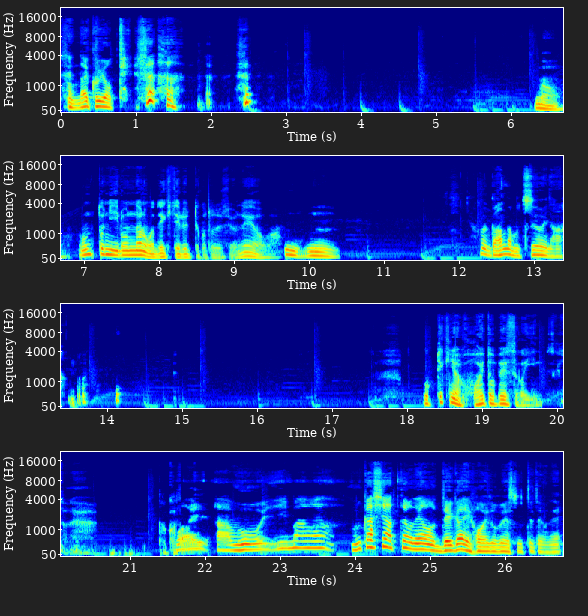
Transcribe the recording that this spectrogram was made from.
泣くよって。まあ、本当にいろんなのができてるってことですよね、要は。うんうん。ガンダム強いな。僕的にはホワイトベースがいいんですけどね。高さホワイあ、もう今は、昔あったよね、あの、でかいホワイトベース売ってたよね。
